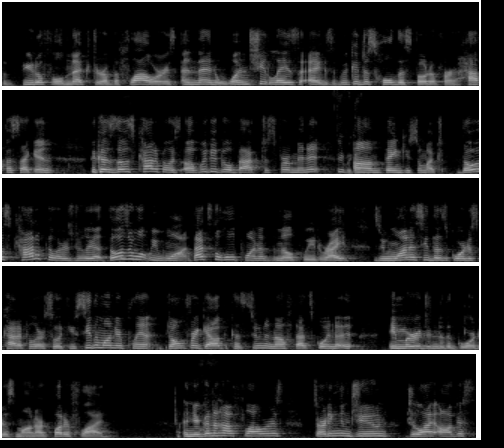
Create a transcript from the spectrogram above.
the beautiful nectar of the flowers. And then once she lays the eggs, if we could just hold this photo for half a second, because those caterpillars, oh, if we could go back just for a minute. Um, thank you so much. Those caterpillars, Julia, those are what we want. That's the whole point of the milkweed, right? Is we want to see those gorgeous caterpillars. So if you see them on your plant, don't freak out because soon enough that's going to emerge into the gorgeous monarch butterfly. And you're going to have flowers starting in June, July, August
